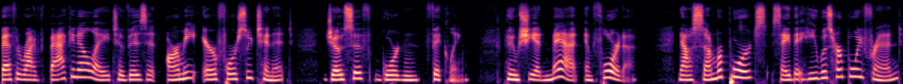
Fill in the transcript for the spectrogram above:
Beth arrived back in LA to visit Army Air Force Lieutenant Joseph Gordon Fickling, whom she had met in Florida. Now, some reports say that he was her boyfriend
